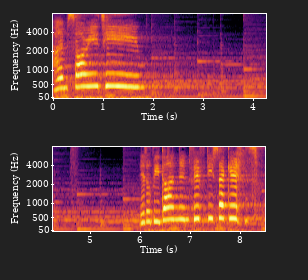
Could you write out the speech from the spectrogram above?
I'm sorry, team. It'll be done in 50 seconds.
